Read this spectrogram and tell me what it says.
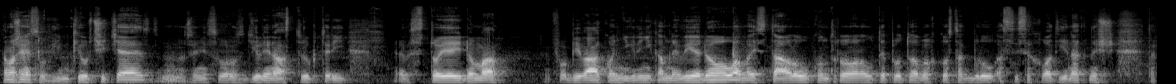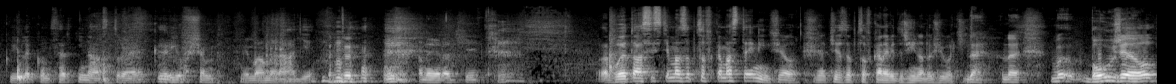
samozřejmě jsou výjimky určitě, samozřejmě jsou rozdíly nástrojů, který stojí doma v obyváku a nikdy nikam nevyjedou a mají stálou kontrolovanou teplotu a vlhkost, tak budou asi se chovat jinak než takovýhle koncertní nástroje, který hmm. ovšem my máme rádi a nejradši. A bude to asi s těma zobcovkama stejný, že jo? Že zobcovka nevydrží na doživotí. Ne, ne. Bohužel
